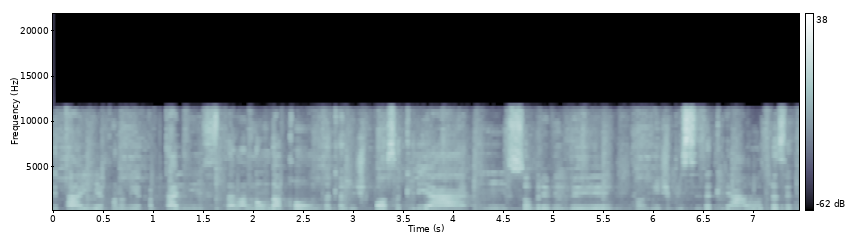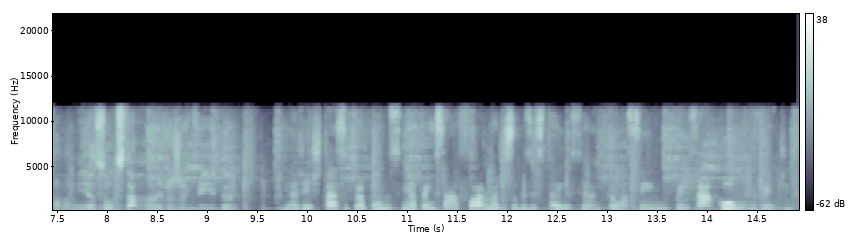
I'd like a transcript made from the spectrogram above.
que está aí, a economia capitalista, ela não dá conta que a gente possa criar e sobreviver. Então a gente precisa criar outras economias, outros arranjos de vida. E a gente está se propondo sim a pensar a forma de subsistência, então assim, pensar como viver disso.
